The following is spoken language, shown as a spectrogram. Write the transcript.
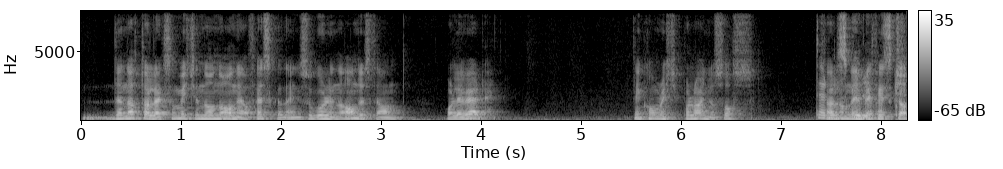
det nytter liksom ikke når noen er og fisker den, så går noen andre steder og leverer den. Den kommer ikke på land hos oss. Selv om den blir fiska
